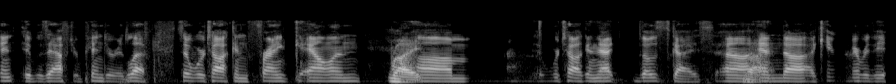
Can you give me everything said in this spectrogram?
it was after Pender had left. So we're talking Frank Allen. Right. Um, we're talking that those guys, uh, right. and uh, I can't remember the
